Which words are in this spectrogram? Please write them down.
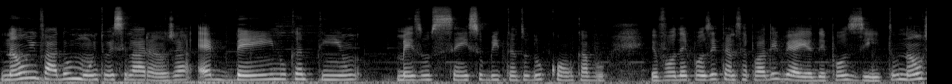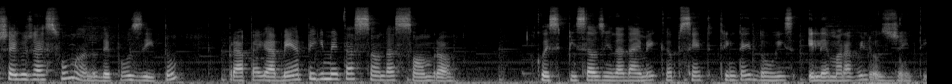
Não invado muito esse laranja. É bem no cantinho, mesmo sem subir tanto do côncavo. Eu vou depositando, você pode ver aí, eu deposito. Não chego já esfumando, deposito. Pra pegar bem a pigmentação da sombra, ó com esse pincelzinho da Dye Makeup 132. Ele é maravilhoso, gente.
